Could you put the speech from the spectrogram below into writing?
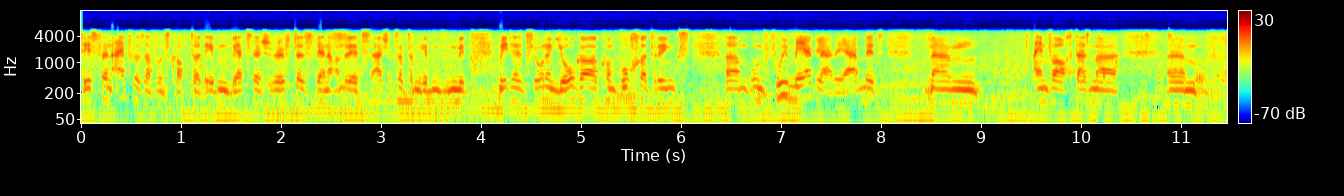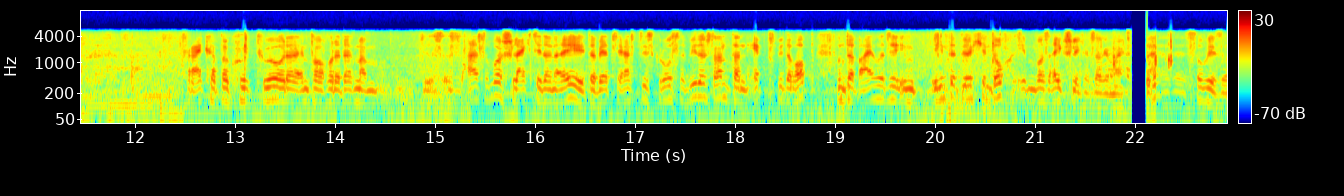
das für einen Einfluss auf uns gehabt hat. Eben, wer schon öfters, werden andere jetzt auch schon gesagt haben, eben mit Meditationen, Yoga, Kombucha-Drinks ähm, und viel mehr, glaube ich. Auch mit ähm, einfach, dass man ähm, Freikörperkultur oder einfach, oder dass man das ist auch sowas schleicht sich dann ein. Da wird zuerst das große Widerstand, dann ebbt es wieder ab und dabei hat sich im Hintertürchen doch eben was eingeschlichen, sage ich mal. Also sowieso.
